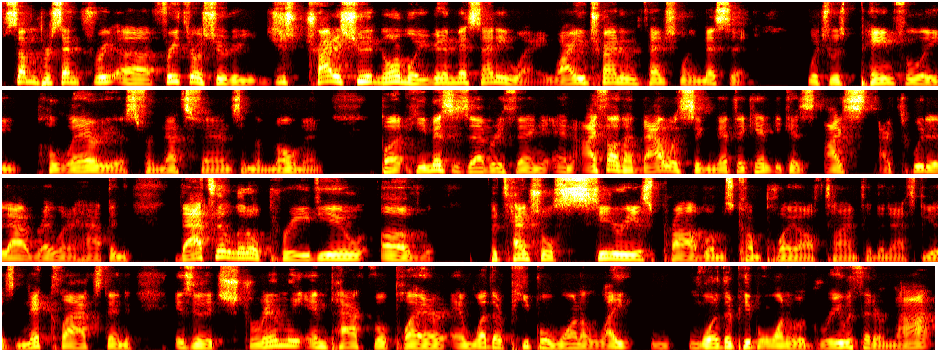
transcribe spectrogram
some percent free uh, free throw shooter. You just try to shoot it normal. You're going to miss anyway. Why are you trying to intentionally miss it? Which was painfully hilarious for Nets fans in the moment. But he misses everything. And I thought that that was significant because I, I tweeted out right when it happened. That's a little preview of potential serious problems come playoff time for the Nets because Nic Claxton is an extremely impactful player. And whether people want to like, whether people want to agree with it or not,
